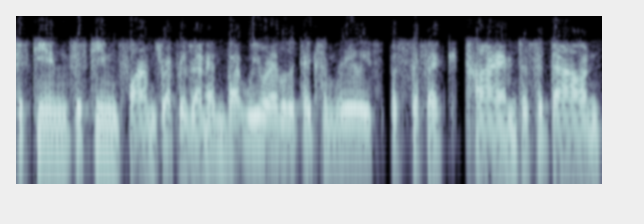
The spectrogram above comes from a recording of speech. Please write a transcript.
15, 15 farms represented, but we were able to take some really specific time to sit down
